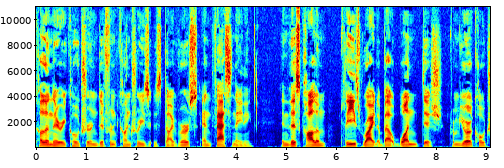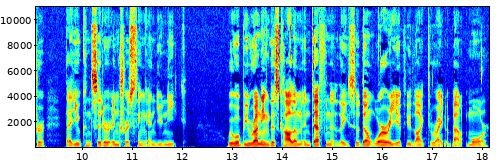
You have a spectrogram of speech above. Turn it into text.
Culinary culture in different countries is diverse and fascinating. In this column, please write about one dish from your culture that you consider interesting and unique. We will be running this column indefinitely, so don't worry if you'd like to write about more.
